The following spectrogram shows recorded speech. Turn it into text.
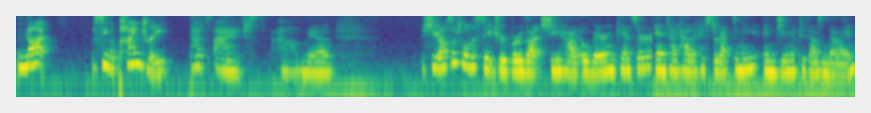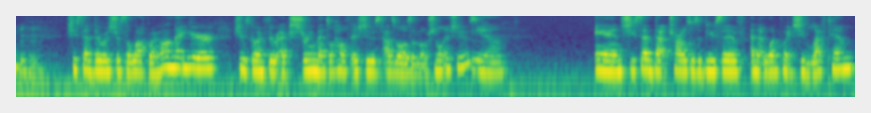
not seeing a pine tree That's, I just, oh man. She also told a state trooper that she had ovarian cancer and had had a hysterectomy in June of 2009. She said there was just a lot going on that year. She was going through extreme mental health issues as well as emotional issues. yeah And she said that Charles was abusive and at one point she left him,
